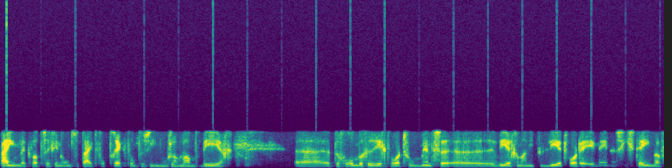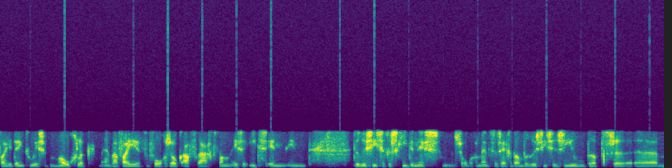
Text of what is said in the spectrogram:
pijnlijk wat zich in onze tijd voltrekt om te zien hoe zo'n land weer uh, te gronden gericht wordt, hoe mensen uh, weer gemanipuleerd worden in, in een systeem waarvan je denkt hoe is het mogelijk en waarvan je vervolgens ook afvraagt van is er iets in, in de Russische geschiedenis, sommige mensen zeggen dan de Russische ziel, dat ze uh,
